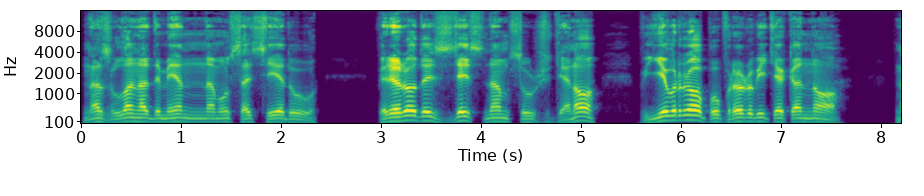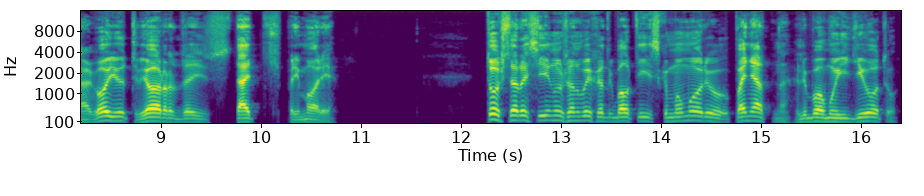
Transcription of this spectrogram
на злонадменному соседу. Природа здесь нам суждено в Европу прорубить окно, ногою твердой стать при море. То, что России нужен выход к Балтийскому морю, понятно любому идиоту.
